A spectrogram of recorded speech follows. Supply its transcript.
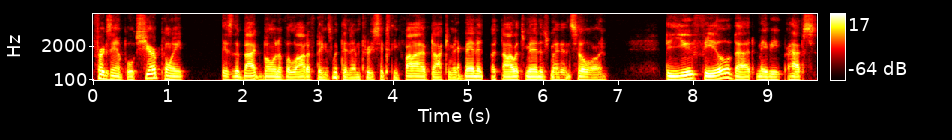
for example, SharePoint is the backbone of a lot of things within M365, document management, knowledge management, and so on? Do you feel that maybe perhaps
